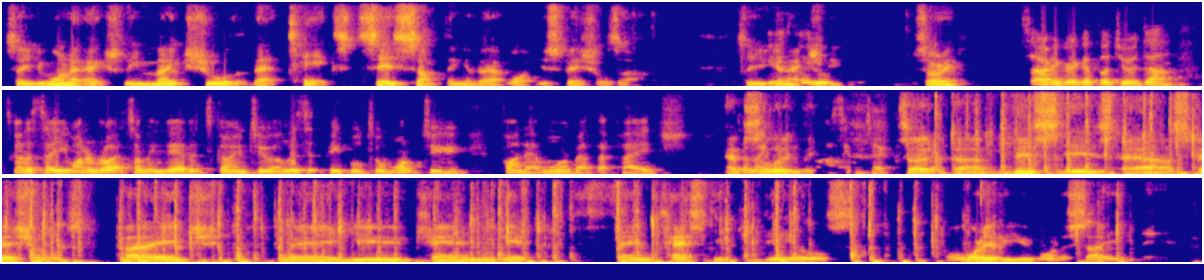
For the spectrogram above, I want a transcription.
So you want to actually make sure that that text says something about what your specials are. So you Yeah, can so actually, sorry? Sorry, Greg, I thought you were done. I was going to say you want to write something there that's going to elicit people to want to find out more about that page. So make it Absolutely. nice in text. So um, this is our specials page where you can get fantastic deals or whatever you want to say in there.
